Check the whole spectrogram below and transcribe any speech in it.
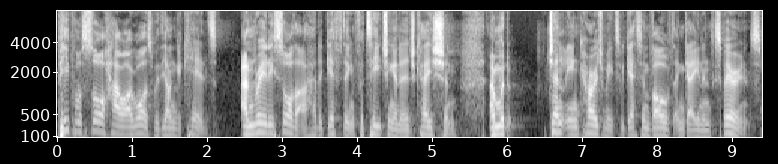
people saw how I was with younger kids and really saw that I had a gifting for teaching and education and would gently encourage me to get involved and gain experience.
